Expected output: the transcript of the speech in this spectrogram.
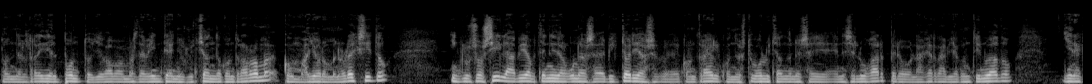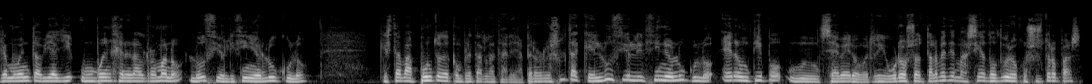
donde el rey del Ponto llevaba más de 20 años luchando contra Roma, con mayor o menor éxito, Incluso Sila había obtenido algunas eh, victorias eh, contra él cuando estuvo luchando en ese, en ese lugar, pero la guerra había continuado. Y en aquel momento había allí un buen general romano, Lucio Licinio Lúculo, que estaba a punto de completar la tarea. Pero resulta que Lucio Licinio Lúculo era un tipo mm, severo, riguroso, tal vez demasiado duro con sus tropas,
